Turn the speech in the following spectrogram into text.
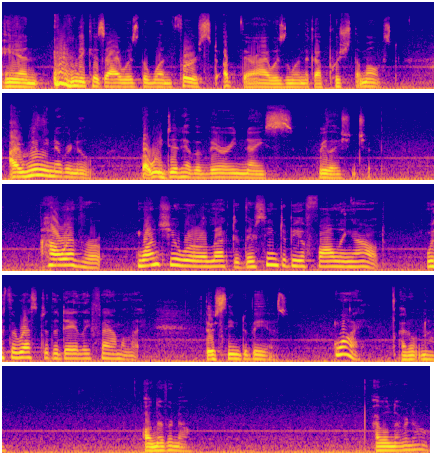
And because I was the one first up there, I was the one that got pushed the most. I really never knew, but we did have a very nice relationship. However, once you were elected, there seemed to be a falling out with the rest of the Daley family. There seemed to be, yes. Why? I don't know. I'll never know. I will never know.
